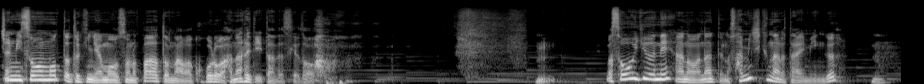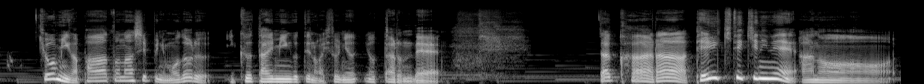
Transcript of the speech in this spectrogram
ちなみにそう思った時にはもうそのパートナーは心が離れていたんですけど、うん。まあ、そういうね、あの、なんていうの、寂しくなるタイミング、うん。興味がパートナーシップに戻る、行くタイミングっていうのが人によってあるんで、だから、定期的にね、あのー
